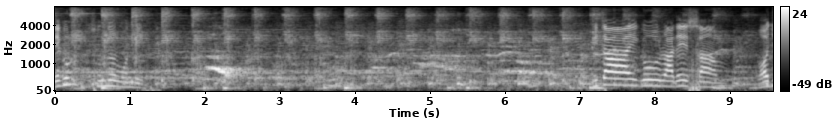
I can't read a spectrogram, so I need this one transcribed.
দেখুন, সুন্দর মন্দির। নিতাই গৌর শ্যাম ভজ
